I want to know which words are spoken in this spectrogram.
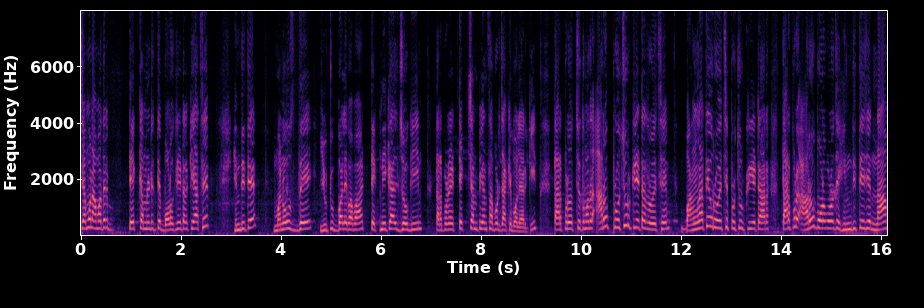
যেমন আমাদের টেক কমিউনিটিতে বড় ক্রিয়েটার কে আছে? হিন্দিতে মনোজ দে ইউটিউব বলে বাবা টেকনিক্যাল যোগী, তারপরে টেক চ্যাম্পিয়ন সাপোর্ট যাকে বলে আর কি। তারপরে হচ্ছে তোমাদের আরও প্রচুর ক্রিয়েটার রয়েছে, বাংলাতেও রয়েছে প্রচুর ক্রিয়েটার তারপরে আরও বড় বড় যে হিন্দিতে যে নাম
